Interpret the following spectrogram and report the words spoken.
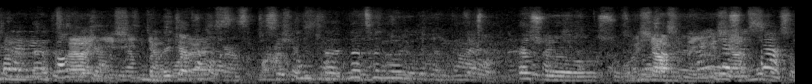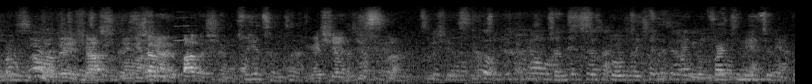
慢慢来，在一起你们的家不好看。那那郴州就是很大。但是属我们下属的一个县，下属的县，对，下属的一个下面有，八个县，出现城镇，一个县级市，直辖市。城市是多这些，发今年这两个。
